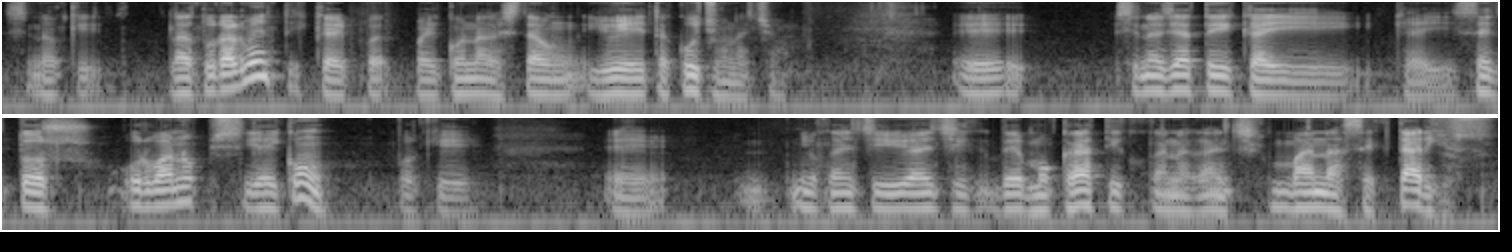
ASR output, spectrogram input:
sino que naturalmente kay paykunaqa ashtawan yuyayta kuchun nachu eh, shinallatik kay kay sector urbanopish yaykun porque eh, ñukanchik yuyanchik democrático kanakanchik mana sectarios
